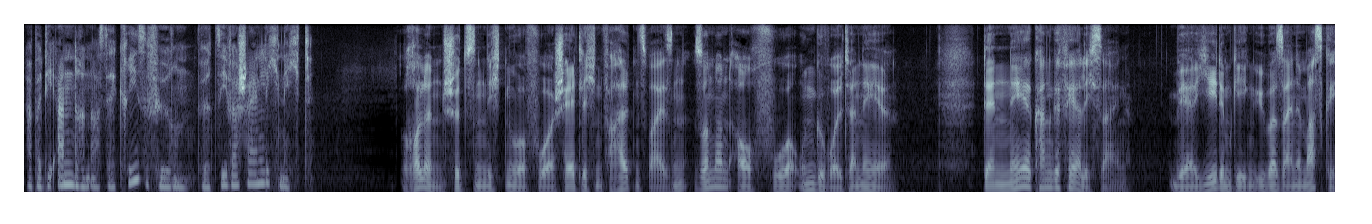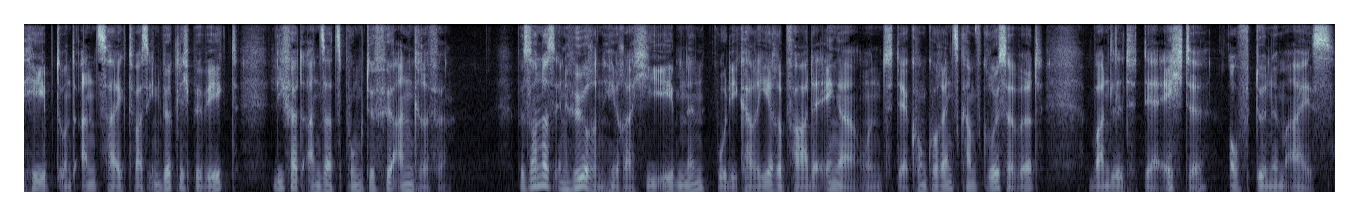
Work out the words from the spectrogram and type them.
aber die anderen aus der Krise führen wird sie wahrscheinlich nicht. Rollen schützen nicht nur vor schädlichen Verhaltensweisen, sondern auch vor ungewollter Nähe. Denn Nähe kann gefährlich sein. Wer jedem gegenüber seine Maske hebt und anzeigt, was ihn wirklich bewegt, liefert Ansatzpunkte für Angriffe. Besonders in höheren Hierarchieebenen, wo die Karrierepfade enger und der Konkurrenzkampf größer wird, wandelt der Echte auf dünnem Eis.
